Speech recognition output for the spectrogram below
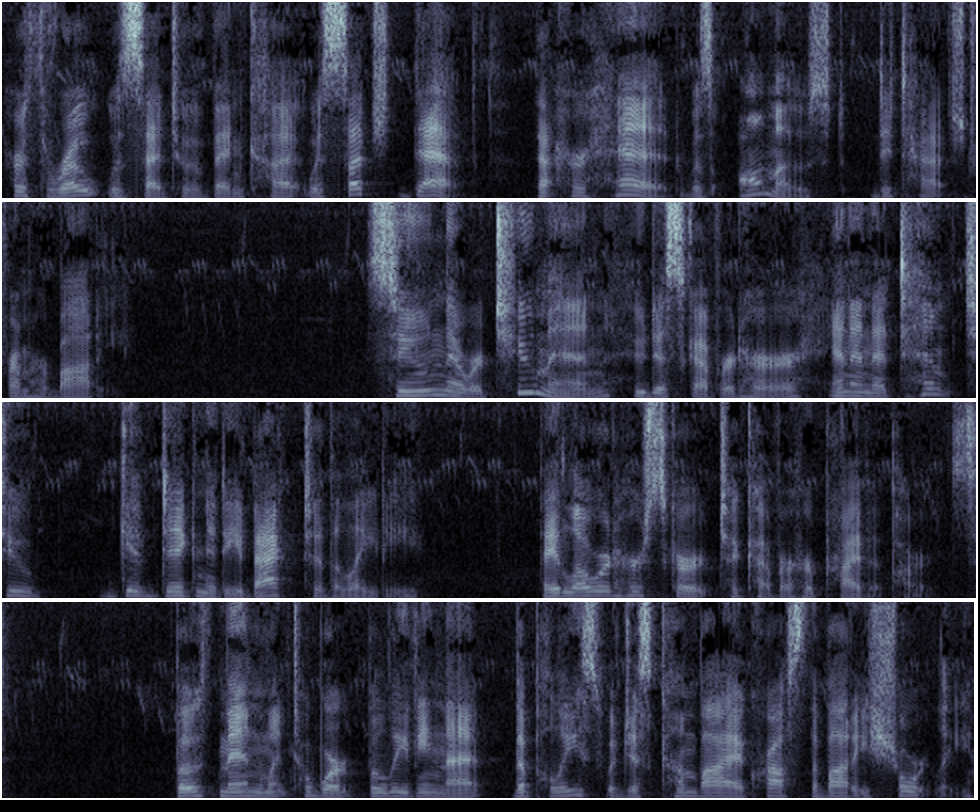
Her throat was said to have been cut with such depth that her head was almost detached from her body. Soon there were two men who discovered her, and in an attempt to give dignity back to the lady, they lowered her skirt to cover her private parts. Both men went to work believing that the police would just come by across the body shortly.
